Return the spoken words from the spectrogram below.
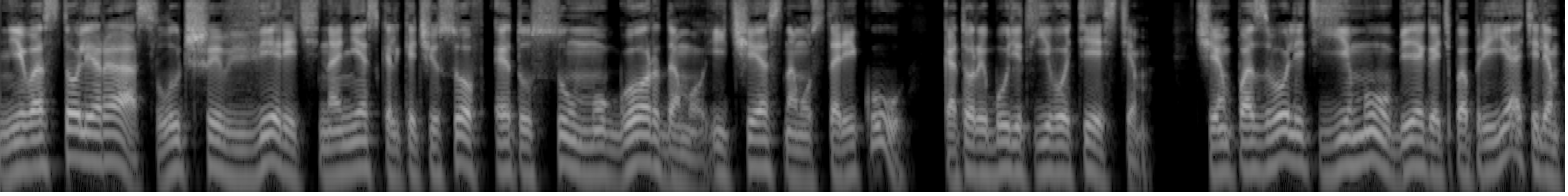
Не во сто раз лучше верить на несколько часов эту сумму гордому и честному старику, который будет его тестем, чем позволить ему бегать по приятелям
